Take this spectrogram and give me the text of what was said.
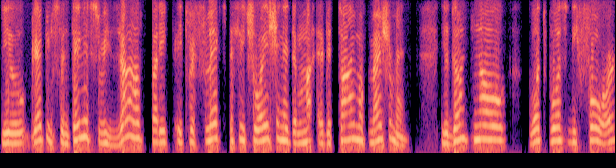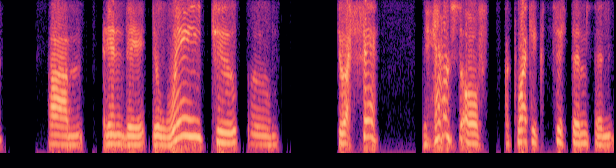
you get instantaneous result, but it, it reflects the situation at the, at the time of measurement. You don't know what was before, um, and the, the way to um, to assess the health of aquatic systems, and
